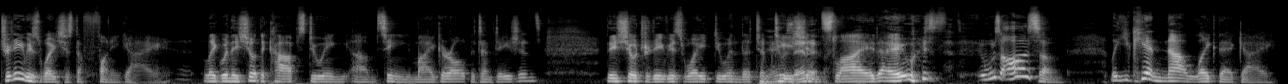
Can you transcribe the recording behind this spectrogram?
Tre'Davious White's just a funny guy. Like when they showed the cops doing um, singing "My Girl," the Temptations, they showed Tre'Davious White doing the Temptation it. slide. I, it was it was awesome. Like you can't not like that guy,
